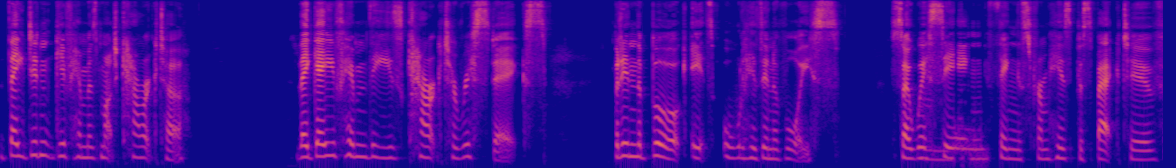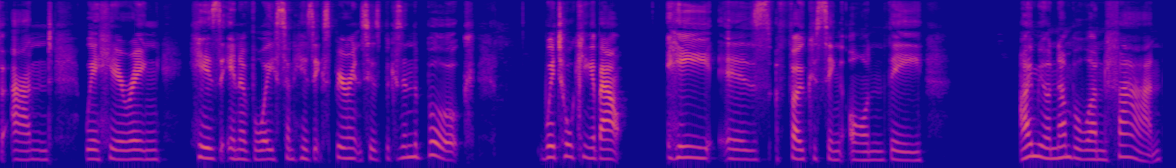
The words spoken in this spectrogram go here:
They didn't give him as much character. They gave him these characteristics, but in the book, it's all his inner voice. So we're Mm. seeing things from his perspective and we're hearing his inner voice and his experiences because in the book, we're talking about he is focusing on the I'm your number one fan.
